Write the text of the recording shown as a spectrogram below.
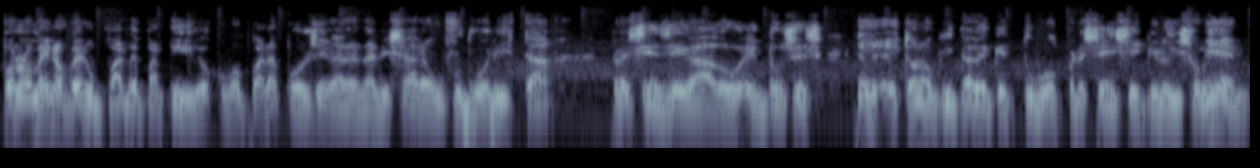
por lo menos ver un par de partidos como para poder llegar a analizar a un futbolista recién llegado. Entonces, e- esto no quita de que tuvo presencia y que lo hizo bien,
